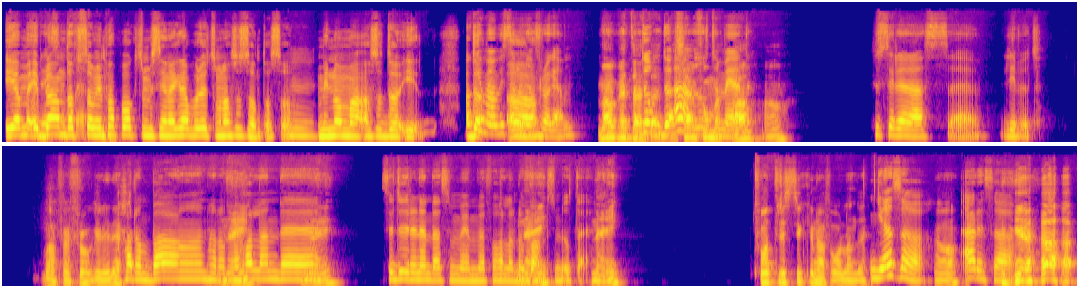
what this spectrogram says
Ja, men ibland också. Min pappa åkte med sina grabbar utomlands och sånt. Alltså. Mm. Min mamma... Alltså, då, Okej, då- men vi ställer den här ja. frågan. Men vänta, De du är ute man- med? Ja, ja. Hur ser deras eh, liv ut? Varför frågar du det? Har de barn? Har de Nej. förhållande? Nej. Så du är den enda som är med förhållande och Nej. barn som är ute? Nej. Två, tre stycken har förhållande. Jaså? Ja. Är det så? Ja.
